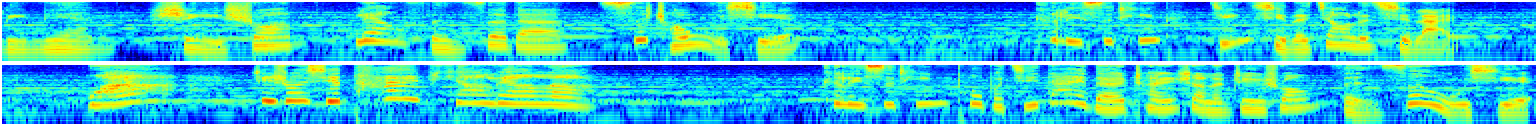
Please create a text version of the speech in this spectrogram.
里面是一双亮粉色的丝绸舞鞋。克里斯汀惊喜地叫了起来：“哇，这双鞋太漂亮了！”克里斯汀迫不及待地穿上了这双粉色舞鞋，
